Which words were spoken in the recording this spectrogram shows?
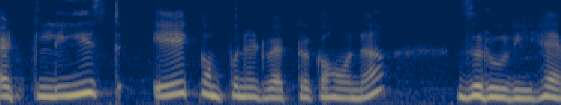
एटलीस्ट एक कंपोनेंट वेक्टर का होना ज़रूरी है।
